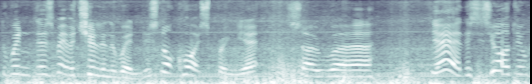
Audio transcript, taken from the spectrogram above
the wind there's a bit of a chill in the wind. It's not quite spring yet. So uh, yeah this is the ideal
